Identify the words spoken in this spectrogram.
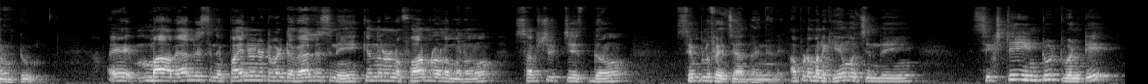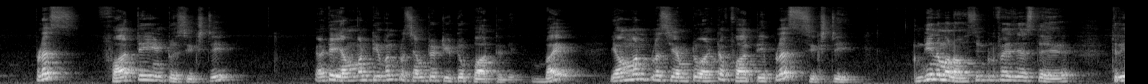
M two మా వాల్యూస్ని పైన ఉన్నటువంటి వాల్యూస్ని కింద ఉన్న ఫార్ములాలో మనం సబ్స్టిట్యూట్ చేద్దాం సింప్లిఫై చేద్దాం కానీ అప్పుడు మనకి ఏమొచ్చింది? Sixty into twenty plus forty into sixty అంటే M one T one plus M two T two part ఇది. By M one plus M two అంటే ఫార్టీ ప్లస్ సిక్స్టీ. దీన్ని మనం సింప్లిఫై చేస్తే three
